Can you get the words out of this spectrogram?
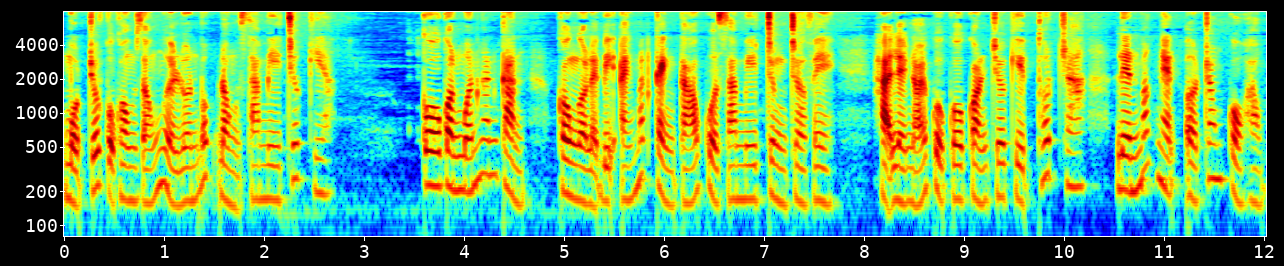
Một chút cũng không giống người luôn bốc đồng Sami trước kia. Cô còn muốn ngăn cản, không ngờ lại bị ánh mắt cảnh cáo của Sami trừng trở về. Hại lời nói của cô còn chưa kịp thốt ra, liền mắc nghẹn ở trong cổ họng.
